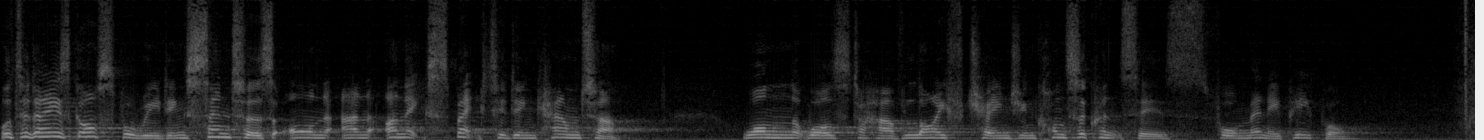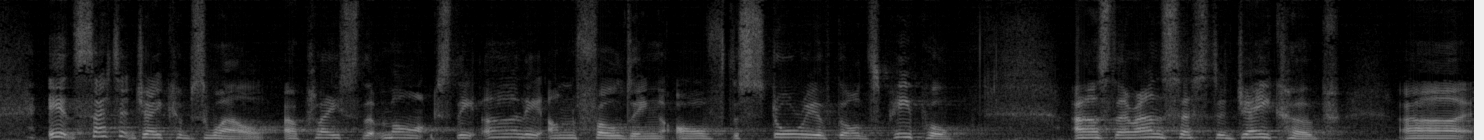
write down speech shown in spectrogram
Well, today's gospel reading centres on an unexpected encounter, one that was to have life changing consequences for many people. It's set at Jacob's Well, a place that marks the early unfolding of the story of God's people as their ancestor Jacob, uh,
